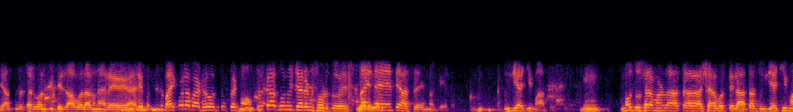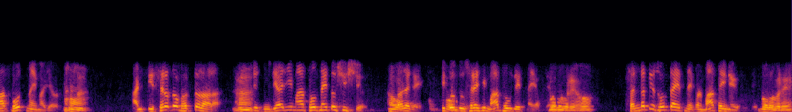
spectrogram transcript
ते आपलं सर्वांना तिथे जावं लागणार आहे. अरे बायकोला पाठव. तू. तू का गुरुचरण सोडतोय नाही नाही ते असं आहे मग दुजियाची मात. मग दुसरा म्हणला आता अशा अवस्थेला आता दुजियाची मात होत नाही माझ्यावर. आणि तिसरा तो भक्त झाला म्हणजे दुजियाची मात होत नाही तो शिष्य हो. माझं काय की तो हो. दुसऱ्याची मात होऊ देत नाही बरोबर आहे हो संगती सोडता येत नाही पण मातही नाही. बरोबर आहे.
